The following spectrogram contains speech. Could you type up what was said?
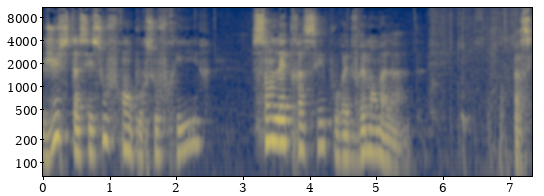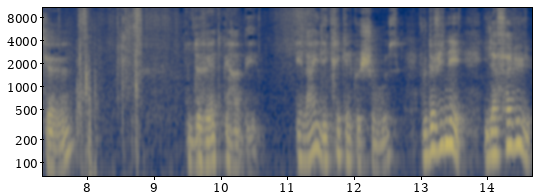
juste assez souffrant pour souffrir, sans l'être assez pour être vraiment malade. Parce que il devait être pérabé. Et là, il écrit quelque chose. Vous devinez, il a fallu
